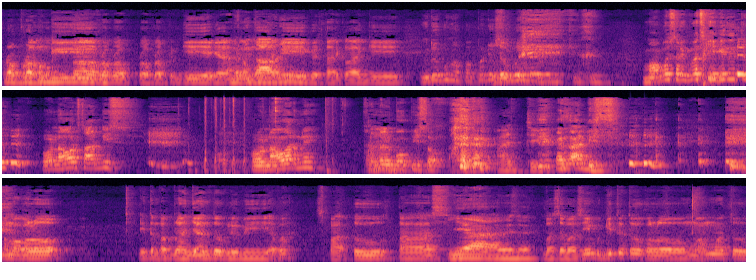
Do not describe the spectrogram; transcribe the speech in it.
pro-pro nggak mau- pergi. ah, pro pro pro, pro pergi ya kan? Nggak mau lagi ditarik. biar tarik lagi. Udah bu nggak apa-apa deh Udah, Bu. mau gue sering banget kayak gitu tuh. Kalau nawar sadis. Kalau nawar nih sambil bawa pisau. Anjing. Kan sadis. Sama kalau di tempat belanjaan tuh beli beli apa? Sepatu tas. Iya biasa. Bahasa basinya begitu tuh kalau emak tuh.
